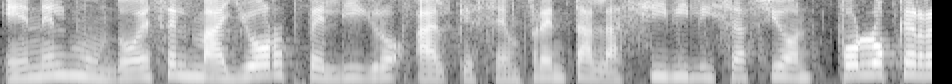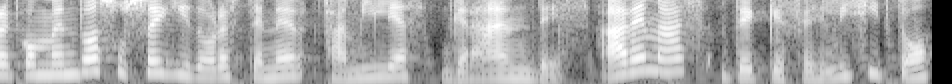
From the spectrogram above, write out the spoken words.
en el mundo es el mayor peligro al que se enfrenta la civilización, por lo que recomendó a sus seguidores tener familias grandes, además de que felicitó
